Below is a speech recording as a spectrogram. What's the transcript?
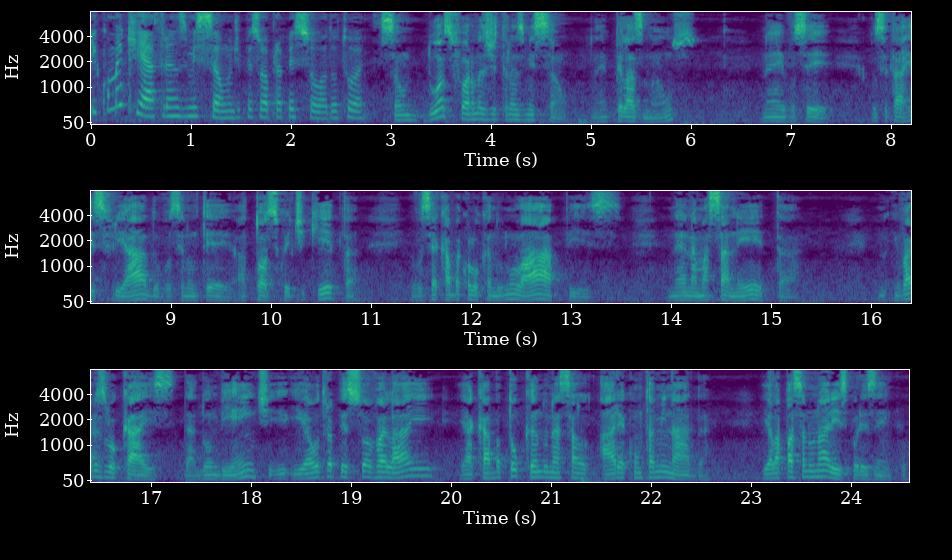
E como é que é a transmissão de pessoa para pessoa, doutor? São duas formas de transmissão, né? Pelas mãos, né? Você você está resfriado, você não ter a tosse com etiqueta, você acaba colocando no lápis, né, na maçaneta, em vários locais da, do ambiente, e, e, a outra pessoa vai lá e, e acaba tocando nessa área contaminada. E ela passa no nariz, por exemplo.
